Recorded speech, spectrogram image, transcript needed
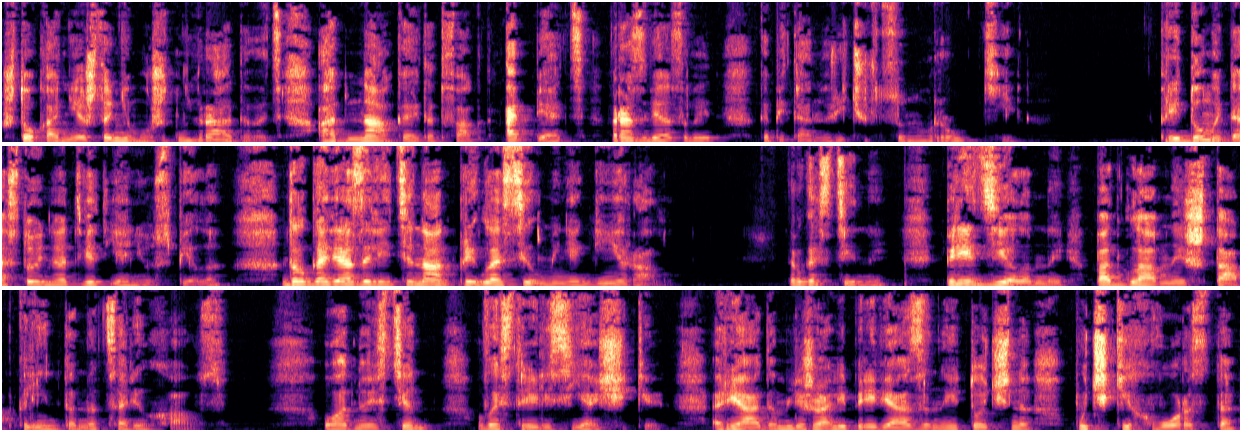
что, конечно, не может не радовать. Однако этот факт опять развязывает капитану Ричардсону руки – Придумать достойный ответ я не успела. Долговязый лейтенант пригласил меня к генералу. В гостиной, переделанной под главный штаб Клинтона, царил хаос. У одной из стен выстроились ящики. Рядом лежали перевязанные точно пучки хвороста,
